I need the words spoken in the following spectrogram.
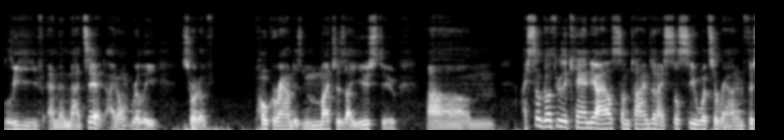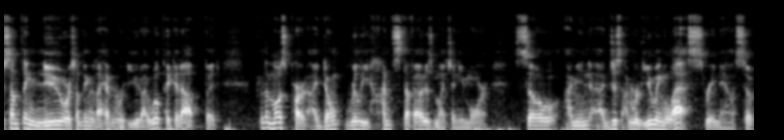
leave, and then that's it. I don't really sort of poke around as much as I used to. Um, I still go through the candy aisles sometimes and I still see what's around. And if there's something new or something that I haven't reviewed, I will pick it up. But for the most part, I don't really hunt stuff out as much anymore. So, I mean, I'm just, I'm reviewing less right now. So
